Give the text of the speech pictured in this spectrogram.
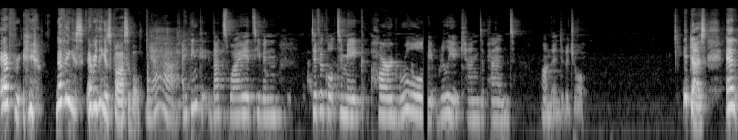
Every nothing is everything is possible. Yeah, I think that's why it's even difficult to make hard rules. It really it can depend on the individual. It does. And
